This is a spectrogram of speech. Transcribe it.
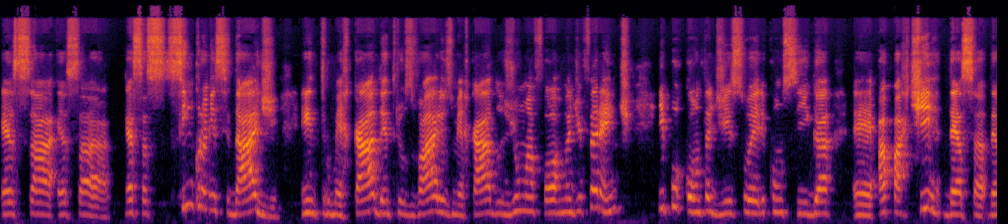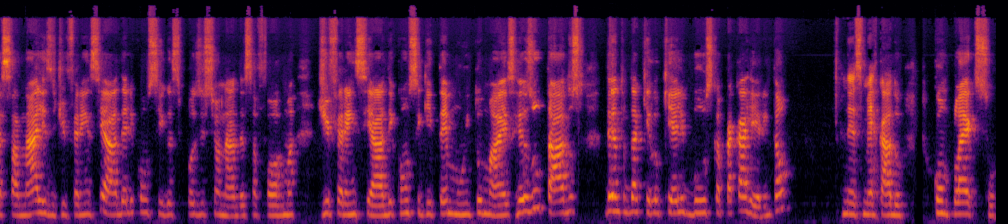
essa, essa, essa sincronicidade entre o mercado, entre os vários mercados, de uma forma diferente e por conta disso ele consiga, é, a partir dessa, dessa análise diferenciada, ele consiga se posicionar dessa forma diferenciada e conseguir ter muito mais resultados dentro daquilo que ele busca para a carreira. Então, nesse mercado complexo,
